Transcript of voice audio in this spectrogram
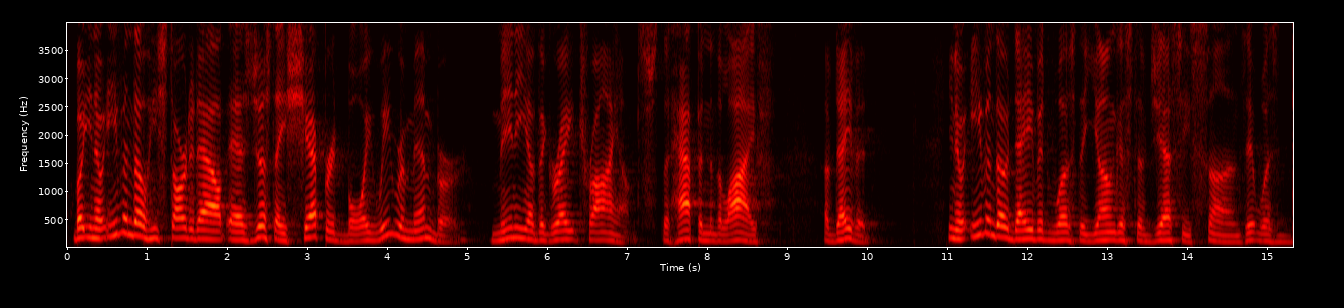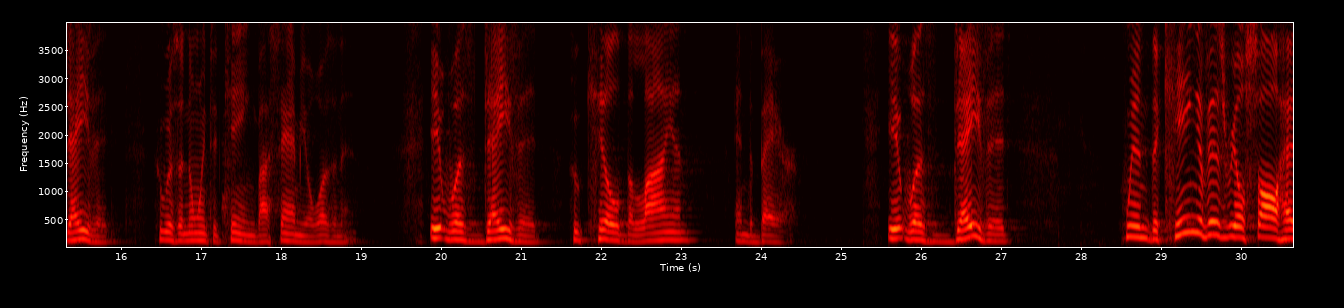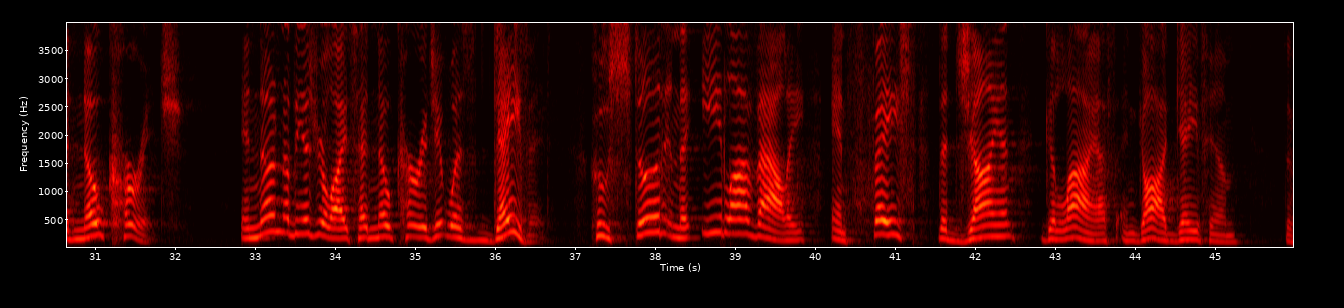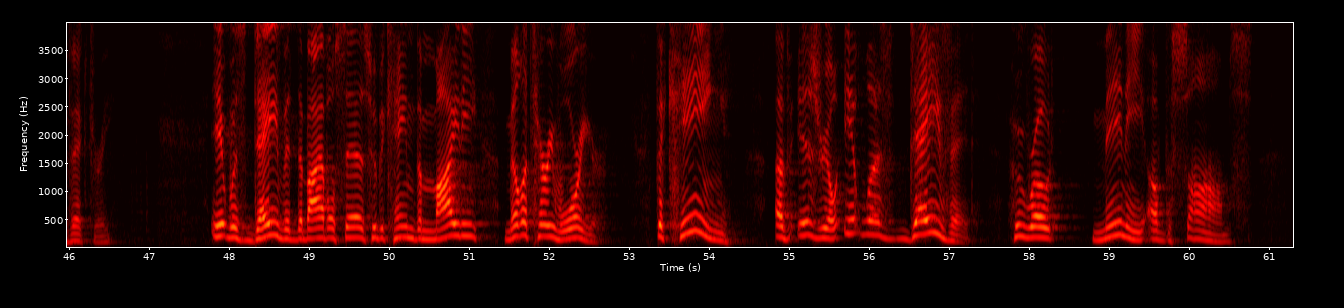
But you know, even though he started out as just a shepherd boy, we remember many of the great triumphs that happened in the life of David. You know, even though David was the youngest of Jesse's sons, it was David who was anointed king by Samuel, wasn't it? It was David who killed the lion and the bear. It was David when the king of Israel Saul had no courage and none of the Israelites had no courage. It was David who stood in the Elah Valley and faced the giant Goliath, and God gave him the victory. It was David, the Bible says, who became the mighty military warrior, the king of Israel. It was David who wrote many of the Psalms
